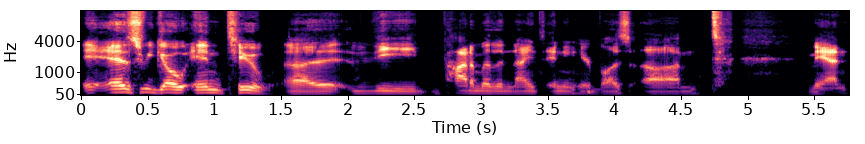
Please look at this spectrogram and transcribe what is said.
as we go into uh, the bottom of the ninth inning here, Buzz, um, man,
